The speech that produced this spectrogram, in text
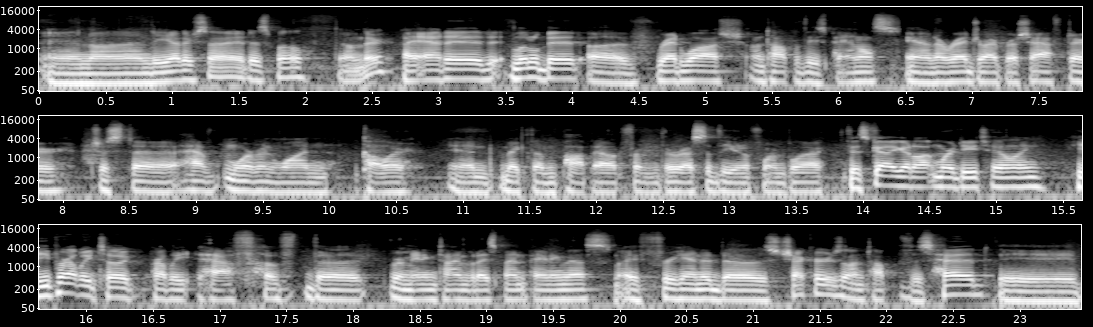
and on the other side as well down there. I added a little bit of red wash on top of these panels and a red dry brush after just to have more than one color and make them pop out from the rest of the uniform black. This guy got a lot more detailing. He probably took probably half of the remaining time that I spent painting this. I freehanded those checkers on top of his head. The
